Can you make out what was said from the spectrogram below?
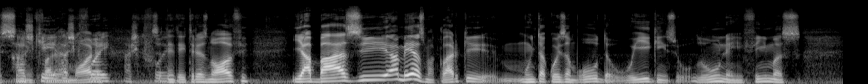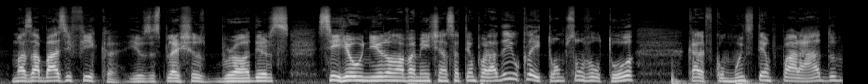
se não acho me que, acho que memória. foi. Acho que foi. 73-9. E a base é a mesma. Claro que muita coisa muda, o Wiggins, o Looney, enfim, mas Mas a base fica. E os Splash Brothers se reuniram novamente nessa temporada e o Clay Thompson voltou. Cara, ficou muito tempo parado.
